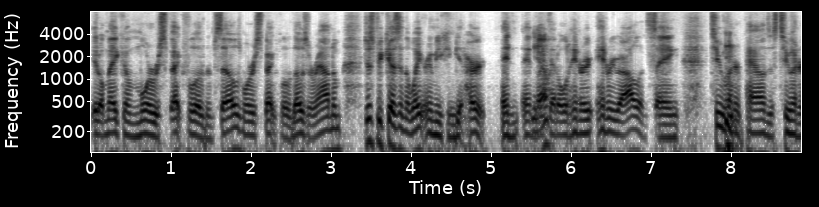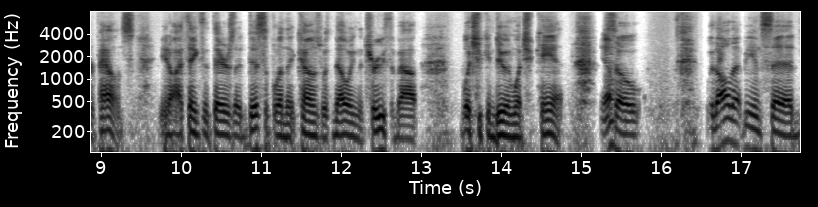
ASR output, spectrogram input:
it'll make them more respectful of themselves, more respectful of those around them. Just because in the weight room you can get hurt, and and yeah. like that old Henry Henry Rollins saying, two hundred hmm. pounds is two hundred pounds. You know, I think that there's a discipline that comes with knowing the truth about what you can do and what you can't. Yeah. So with all that being said,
